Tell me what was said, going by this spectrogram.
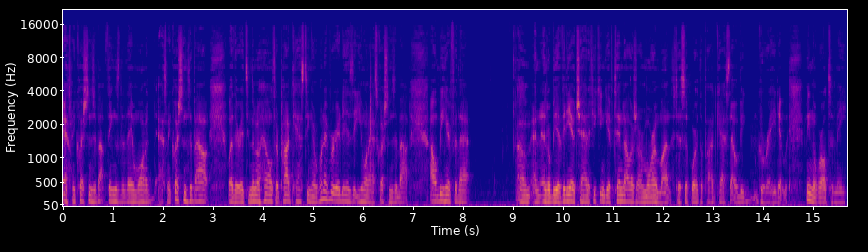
ask me questions about things that they want to ask me questions about, whether it's mental health or podcasting or whatever it is that you want to ask questions about. I'll be here for that. Um, and it'll be a video chat. If you can give ten dollars or more a month to support the podcast, that would be great. It would mean the world to me.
